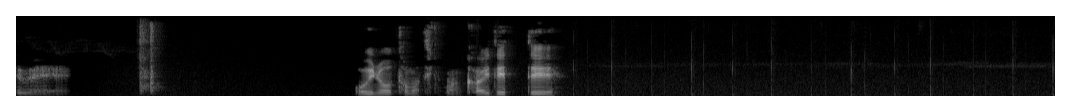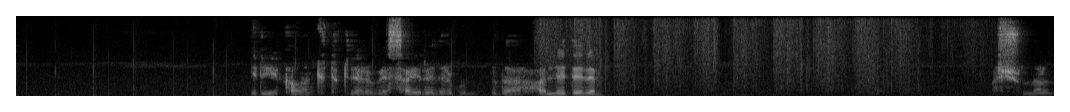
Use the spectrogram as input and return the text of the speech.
Evet. Oyunu otomatikman kaydetti. Geriye kalan kütükleri vesaireleri bunu da halledelim. Şunların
